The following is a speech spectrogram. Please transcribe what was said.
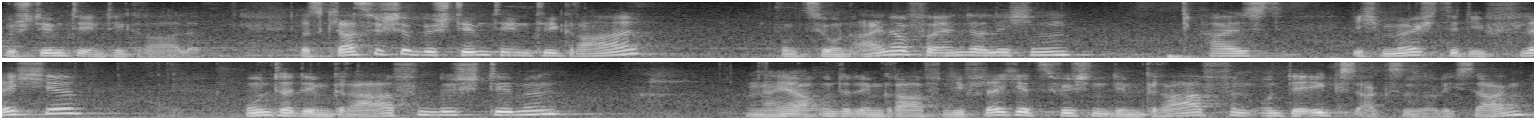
bestimmte Integrale. Das klassische bestimmte Integral, Funktion einer veränderlichen, heißt, ich möchte die Fläche unter dem Graphen bestimmen naja, unter dem Graphen, die Fläche zwischen dem Graphen und der x-Achse, soll ich sagen.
